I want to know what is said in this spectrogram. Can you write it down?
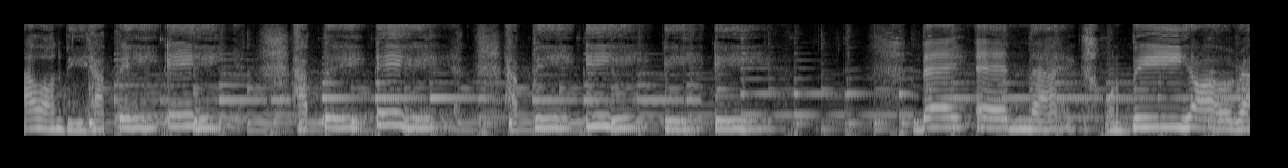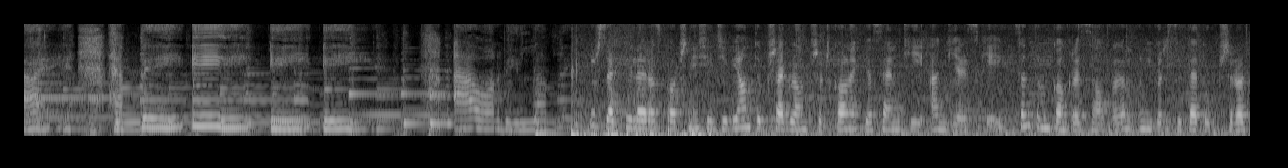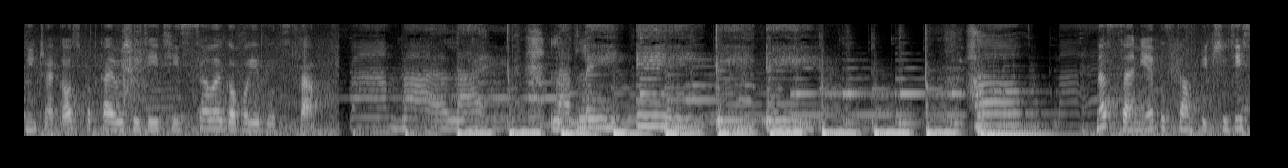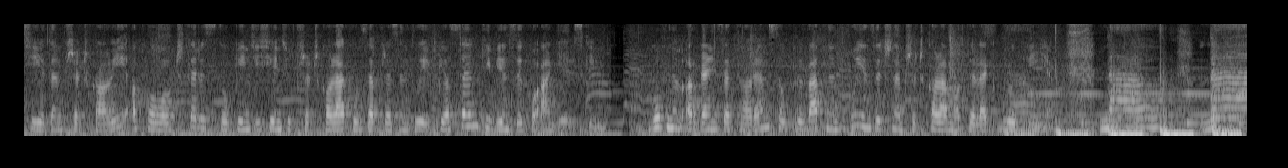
I wanna be happy, happy, happy. Day and night, wanna be alright, happy. I wanna be lovely. Już za chwilę rozpocznie się dziewiąty przegląd przedszkolnej piosenki angielskiej. W Centrum Kongresowym Uniwersytetu Przyrodniczego spotkają się dzieci z całego województwa. Lovely. Na scenie wystąpi 31 przedszkoli, około 450 przedszkolaków zaprezentuje piosenki w języku angielskim. Głównym organizatorem są prywatne dwujęzyczne przedszkola Motylek w Lublinie. now, now.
